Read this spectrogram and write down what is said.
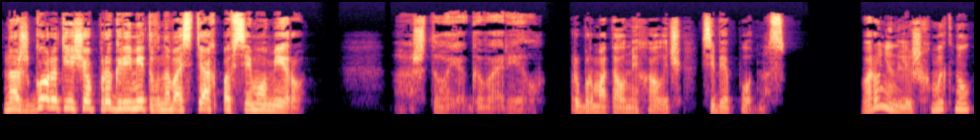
Наш город еще прогремит в новостях по всему миру». «А что я говорил?» — пробормотал Михалыч себе под нос. Воронин лишь хмыкнул,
